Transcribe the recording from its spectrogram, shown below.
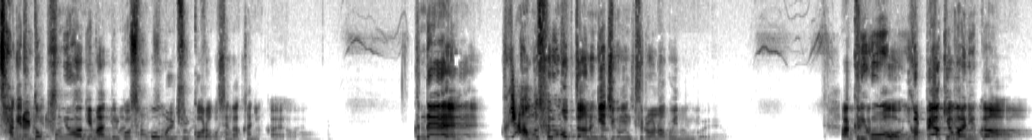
자기를 더 풍요하게 만들고 성공을 줄 거라고 생각하니까요. 근데 그게 아무 소용 없다는 게 지금 드러나고 있는 거예요. 아, 그리고 이걸 빼앗겨 가니까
